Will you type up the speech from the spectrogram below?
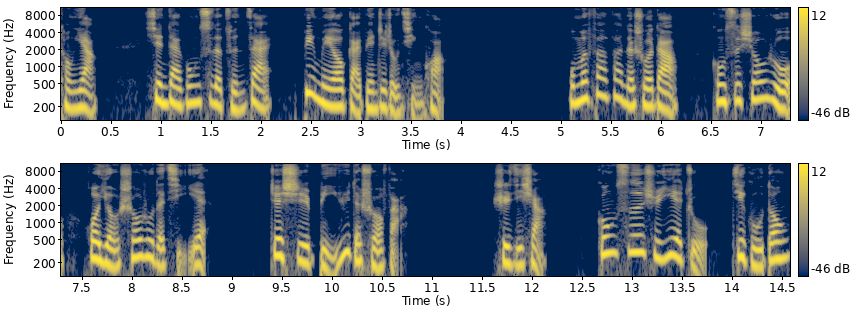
同样，现代公司的存在并没有改变这种情况。我们泛泛的说到公司收入或有收入的企业，这是比喻的说法。实际上，公司是业主。即股东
